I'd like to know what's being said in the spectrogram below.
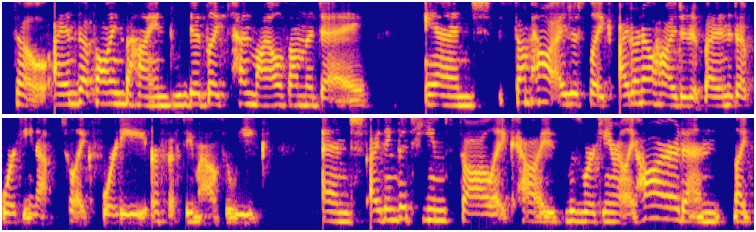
So I ended up falling behind. We did like 10 miles on the day. And somehow I just like, I don't know how I did it, but I ended up working up to like 40 or 50 miles a week. And I think the team saw like how I was working really hard and like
